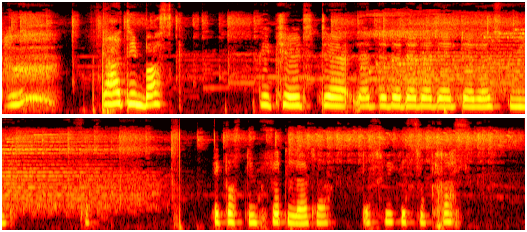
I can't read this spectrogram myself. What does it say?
Er hat den Bass gekillt, der, der, der, der, der, der, der, der, der Squeak. Weg aus dem Viertel, Alter. Der Squeak ist zu krass.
